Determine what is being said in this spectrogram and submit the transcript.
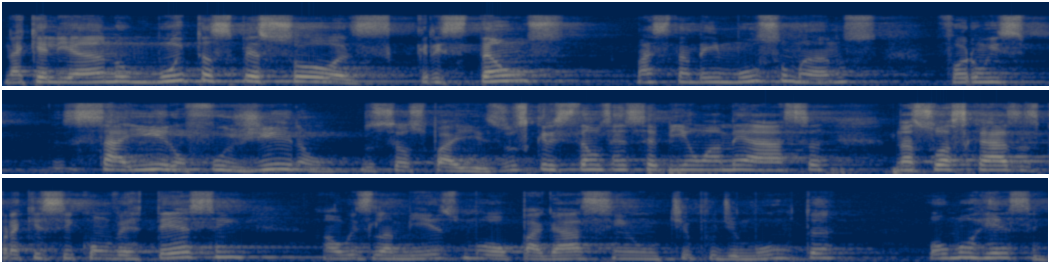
Naquele ano, muitas pessoas, cristãos, mas também muçulmanos, foram saíram, fugiram dos seus países. Os cristãos recebiam ameaça nas suas casas para que se convertessem ao islamismo ou pagassem um tipo de multa ou morressem.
